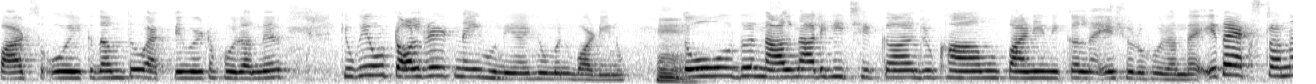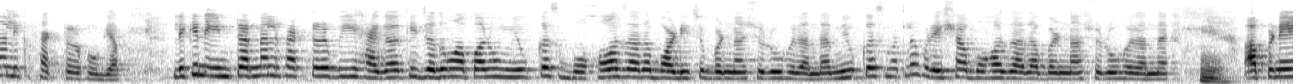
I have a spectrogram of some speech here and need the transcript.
ਪਾਰਟਸ ਉਹ ਇੱਕਦਮ ਤੋਂ ਐਕਟੀਵੇਟ ਹੋ ਜਾਂਦੇ ਨੇ ਕਿਉਂਕਿ ਉਹ ਟੋਲਰੇਟ ਨਹੀਂ ਹੁੰਦੀਆਂ ਹਿਊਮਨ ਬਾਡੀ ਨੂੰ। ਤੋਂ ਉਹਦੇ ਨਾਲ ਨਾਲ ਹੀ ਛਿੱਕਾਂ ਜ਼ੁਕਾਮ ਪਾਣੀ ਨਿਕਲਣਾ ਇਹ ਸ਼ੁਰੂ ਹੋ ਜਾਂਦਾ ਹੈ। ਇਹ ਤਾਂ ਐਕਸਟਰਨਲ ਇੱਕ ਫੈਕਟਰ ਹੋ ਗਿਆ। ਲੇਕਿਨ ਇੰਟਰਨਲ ਫੈਕਟਰ ਵੀ ਹੈਗਾ ਕਿ ਜਦੋਂ ਆਪਾਂ ਨੂੰ ਮਿਊਕਸ ਬਹੁਤ ਜ਼ਿਆਦਾ ਬਾਡੀ 'ਚ ਬਣਨਾ ਸ਼ੁਰੂ ਹੋ ਜਾਂਦਾ ਮਿਊਕਸ ਮਤਲਬ ਰੇਸ਼ਾ ਬਹੁਤ ਜ਼ਿਆਦਾ ਬਣਨਾ ਸ਼ੁਰੂ ਹੋ ਜਾਂਦਾ ਹੈ। ਆਪਣੇ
